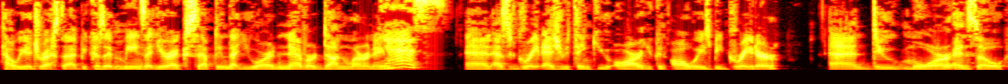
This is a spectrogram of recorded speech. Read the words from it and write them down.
how we address that because it means that you're accepting that you are never done learning. Yes. And as great as you think you are, you can always be greater and do more. And so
